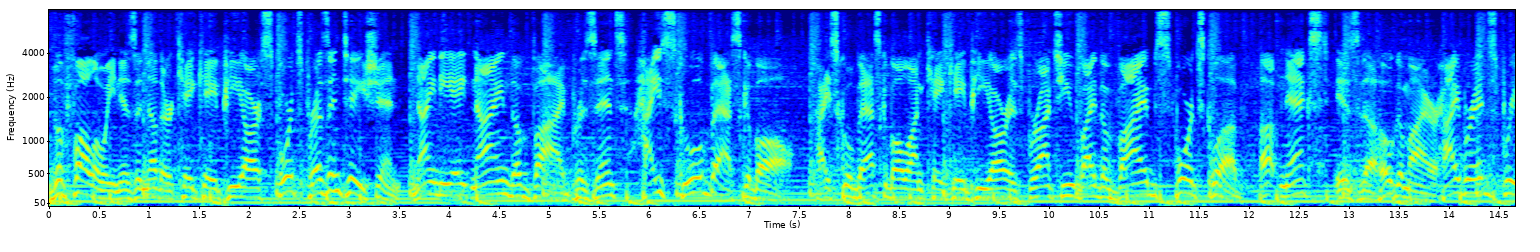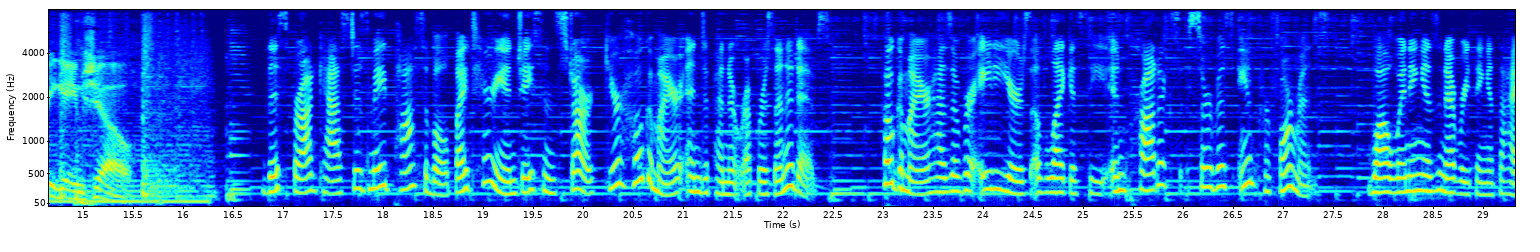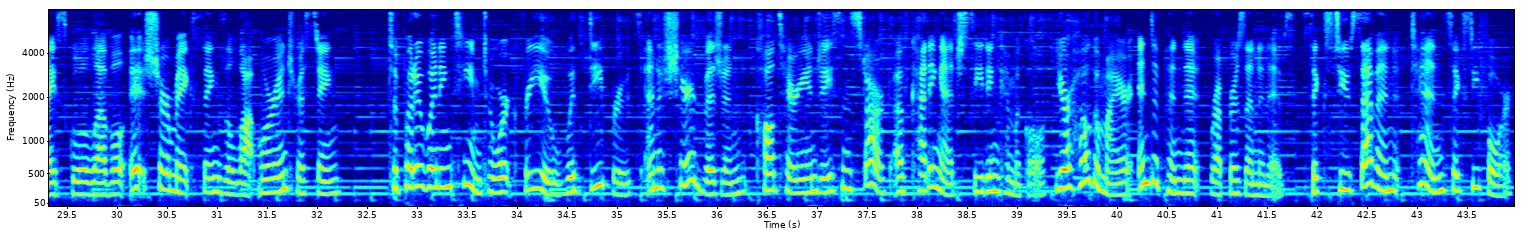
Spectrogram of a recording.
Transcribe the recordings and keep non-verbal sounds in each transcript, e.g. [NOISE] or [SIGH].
The following is another KKPR sports presentation. 98.9 The Vibe presents high school basketball. High school basketball on KKPR is brought to you by the Vibe Sports Club. Up next is the Hoegemeyer Hybrids pregame show. This broadcast is made possible by Terry and Jason Stark, your Hoegemeyer independent representatives. Hoegemeyer has over 80 years of legacy in products, service, and performance. While winning isn't everything at the high school level, it sure makes things a lot more interesting. To put a winning team to work for you with deep roots and a shared vision, call Terry and Jason Stark of Cutting Edge Seed and Chemical, your Hoegemeyer Independent Representatives, 627 1064.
